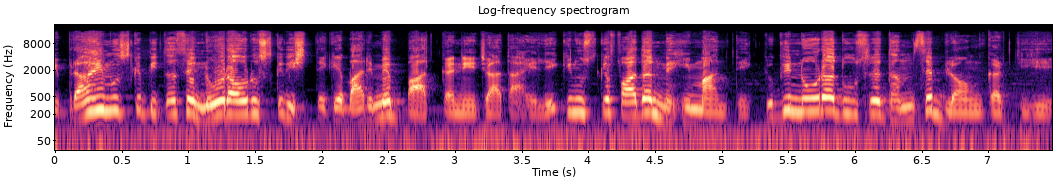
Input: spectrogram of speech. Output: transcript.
इब्राहिम उसके पिता से नोरा और उसके रिश्ते के बारे में बात करने जाता है, लेकिन उसके फादर नहीं मानते, क्योंकि नोरा दूसरे धर्म से बिलोंग करती है।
